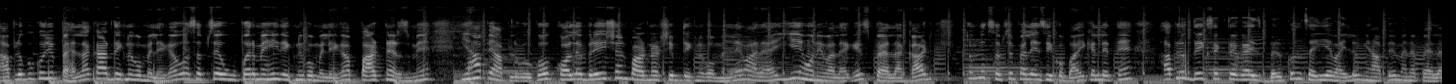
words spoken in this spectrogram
आप लोगों को जो पहला कार्ड देखने को मिलेगा, वो सबसे ऊपर में ही देखने को मिलेगा पार्टनर्स में। यहाँ पे आप लोगों को कोलेब्रेशन पार्टनरशिप देखने को मिलने वाला है। ये होने वाला है गाइज़ पहला कार्ड तो हम लोग सबसे पहले इसी को बाई कर लेते हैं। आप लोग देख सकते हो गाइज़ बिल्कुल सही है भाई लोग। यहाँ पे मैंने पहला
